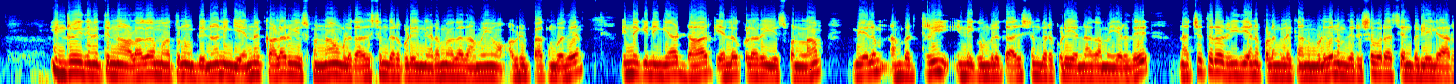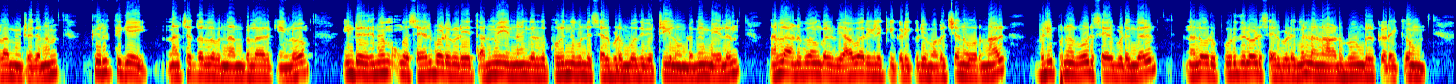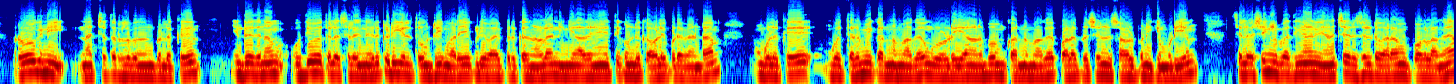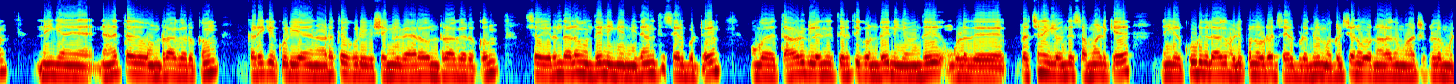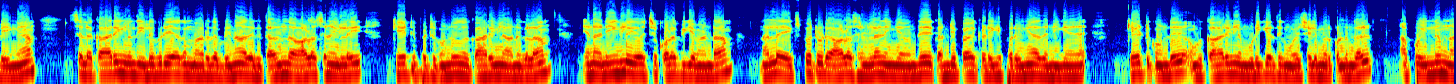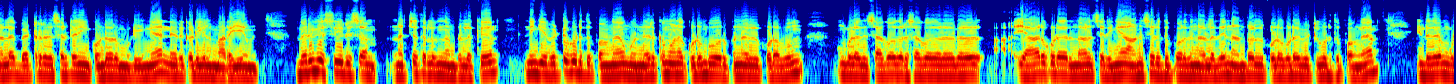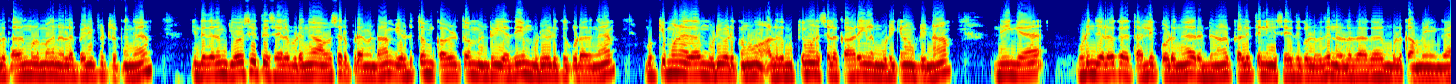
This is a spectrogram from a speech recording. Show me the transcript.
இன்றைய தினத்தில் நான் அழகாக மாற்றணும் அப்படின்னா நீங்கள் என்ன கலர் யூஸ் பண்ணால் உங்களுக்கு அதிர்ஷ்டம் தரக்கூடிய நிறமாக அது அமையும் அப்படின்னு பார்க்கும்போது இன்னைக்கு நீங்கள் டார்க் எல்லோ கலரை யூஸ் பண்ணலாம். மேலும் நம்பர் த்ரீ இன்னைக்கு உங்களுக்கு அதிர்ஷ்டம் தரக்கூடிய எண்ணாக அமைகிறது. நட்சத்திர ரீதியான பழங்களை காணும் பொழுது நமது ரிஷபராசி அன்பர்களில் யாரெல்லாம் இன்றைய தினம் கிருத்திகை நட்சத்திரத்தில் நண்பர்களாக இருக்கீங்களோ இன்றைய தினம் உங்கள் செயல்பாடுகளுடைய தன்மை என்னங்கிறது புரிந்து கொண்டு செயல்படும் போது வெற்றிகள் உண்டுங்க. மேலும் நல்ல அனுபவங்கள் வியாபாரிகளுக்கு கிடைக்கக்கூடிய மகிழ்ச்சியான ஒரு நாள். விழிப்புணர்வோடு செயல்படுங்கள். நல்ல ஒரு புரிதலோடு செயல்படுங்கள். நல்ல அனுபவங்கள் கிடைக்கும். ரோகிணி நட்சத்திர நண்பர்களுக்கு இன்றைய தினம் உத்தியோகத்தில் சில நெருக்கடிகள் தோன்றி மறையக்கூடிய வாய்ப்பு இருக்கிறதுனால நீங்கள் அதை நினைத்து கொண்டு கவலைப்பட வேண்டாம். உங்களுக்கு உங்கள் திறமை காரணமாக உங்களுடைய அனுபவம் காரணமாக பல பிரச்சனைகள் சால்வ் பண்ணிக்க முடியும். சில விஷயங்கள் பார்த்தீங்கன்னா நினைச்ச ரிசல்ட் வராமல் போகலாங்க. நீங்கள் நினைத்தது ஒன்றாக இருக்கும். கிடைக்கக்கூடிய நடக்கக்கூடிய விஷயங்கள் வேற ஒன்றாக இருக்கும். ஸோ இருந்தாலும் வந்து நீங்க நிதானத்தை செயல்பட்டு உங்க தவறுகளிலிருந்து திருத்திக் கொண்டு நீங்க வந்து உங்களது பிரச்சனைகளை வந்து சமாளிக்க நீங்கள் கூடுதலாக விழிப்புணர்வுடன் செயல்படுங்கள். மகிழ்ச்சியான ஒரு நாளாக மாற்றிக்கொள்ள முடியுங்க. சில காரியங்கள் வந்து இழுபறியாக மாறுது அப்படின்னா அதுக்கு தகுந்த ஆலோசனைகளை கேட்டு பெற்றுக்கொண்டு உங்க காரியங்களை அணுகலாம். ஏன்னா நீங்களே யோசிச்சு குழப்பிக்க வேண்டாம். நல்ல எக்ஸ்பர்ட்டுடைய ஆலோசனைகளை நீங்க வந்து கண்டிப்பாக கிடைக்க போறீங்க. அதை நீங்க கேட்டுக்கொண்டு உங்க காரியங்களை முடிக்கிறதுக்கு முயற்சிகளை மேற்கொள்ளுங்கள். அப்போ இன்னும் நல்ல பெட்டர் ரிசல்ட்டை நீங்க கொண்டு வர முடியுங்க. நெருக்கடிகள் மறையும். மிருக சீரிசம் நட்சத்திர நண்பர்களுக்கு நீங்க விட்டு போங்க. உங்க நெருக்கமான குடும்ப உறுப்பினர்கள் கூடவும் உங்களது சகோதர சகோதரர்கள் யாரு கூட இருந்தாலும் சரிங்க. அனுசரித்து போறது நல்லது. நண்பர்கள் கூட கூட விட்டு கொடுத்துப்பாங்க இந்த தினம் உங்களுக்கு அதன் மூலமாக நல்ல பெனிஃபிட் இருக்குங்க. இந்த தினம் யோசித்து செயல்படுங்க. அவசரப்பட வேண்டாம். எடுத்தோம் கவிழ்த்தோம் என்று எதையும் முடிவெடுக்க கூடாதுங்க. முக்கியமான ஏதாவது முடிவெடுக்கணும் அல்லது முக்கியமான சில காரியங்களை முடிக்கணும் அப்படின்னா நீங்க முடிஞ்ச அளவுக்கு அதை தள்ளி போடுங்க. ரெண்டு நாள் கழித்து நீங்கள் செய்து கொள்வது நல்லதாக உங்களுக்கு அமையுங்க.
